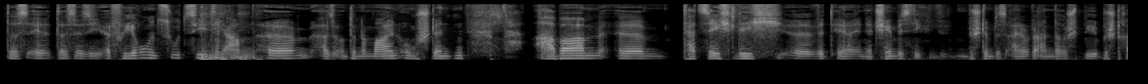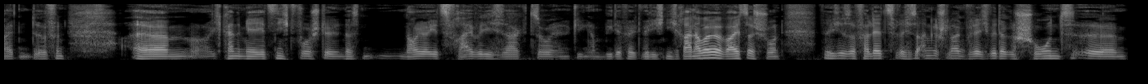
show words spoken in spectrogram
dass er, dass er sich Erfrierungen zuzieht, ja, ähm, also unter normalen Umständen. Aber ähm, tatsächlich äh, wird er in der Champions League bestimmt das ein oder andere Spiel bestreiten dürfen. Ähm, ich kann mir jetzt nicht vorstellen, dass Neuer jetzt freiwillig sagt, so gegen am Bielefeld will ich nicht ran. Aber wer weiß das schon. Vielleicht ist er verletzt, vielleicht ist er angeschlagen, vielleicht wird er geschont. Ähm,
